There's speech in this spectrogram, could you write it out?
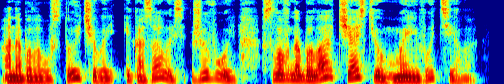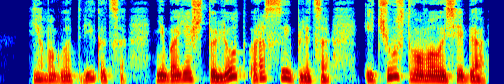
Она была устойчивой и казалась живой, словно была частью моего тела. Я могла двигаться, не боясь, что лед рассыплется, и чувствовала себя,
